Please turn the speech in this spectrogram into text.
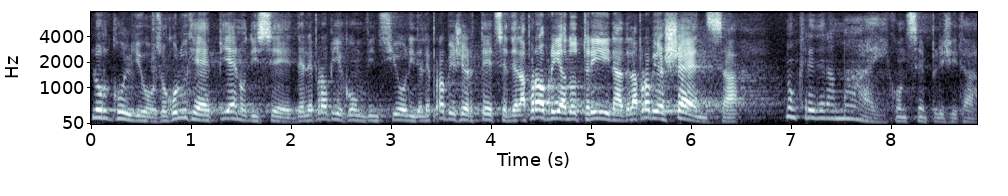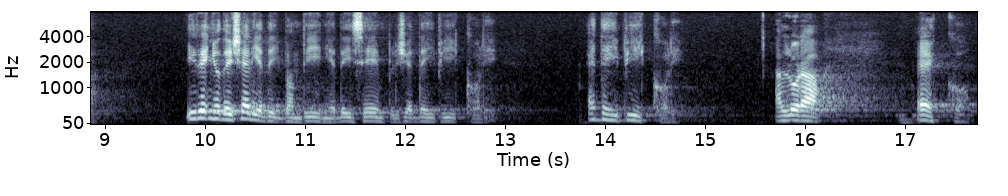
l'orgoglioso, colui che è pieno di sé, delle proprie convinzioni, delle proprie certezze, della propria dottrina, della propria scienza, non crederà mai con semplicità. Il regno dei cieli è dei bambini, è dei semplici, è dei piccoli, è dei piccoli. Allora, ecco,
